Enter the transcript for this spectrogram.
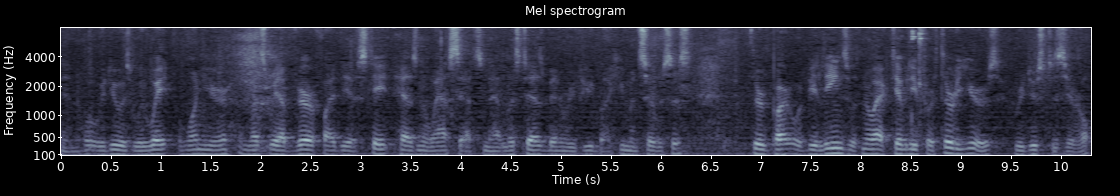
and what we do is we wait one year unless we have verified the estate has no assets, and that list has been reviewed by Human Services. Third part would be liens with no activity for 30 years, reduced to zero.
